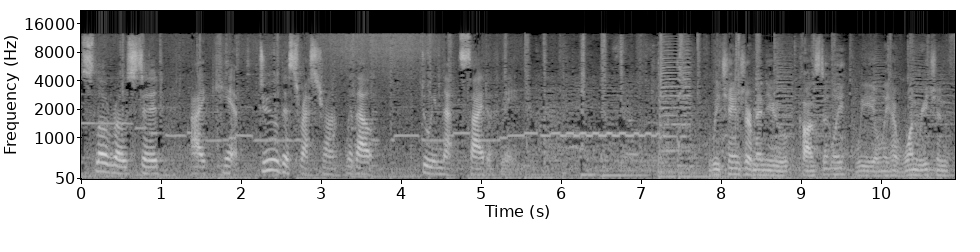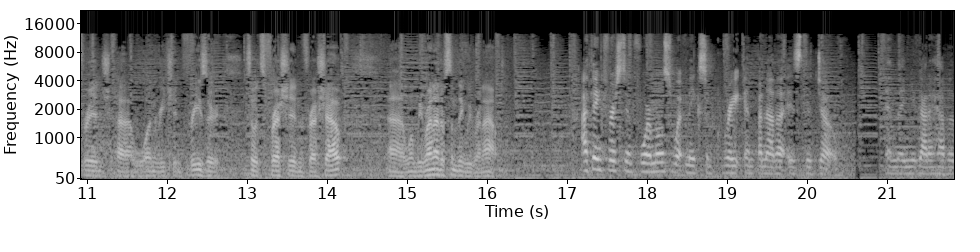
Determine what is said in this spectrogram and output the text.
slow roasted. I can't do this restaurant without doing that side of me. We change our menu constantly. We only have one reach in fridge, uh, one reach in freezer, so it's fresh in, fresh out. Uh, when we run out of something, we run out. I think first and foremost, what makes a great empanada is the dough. And then you got to have a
